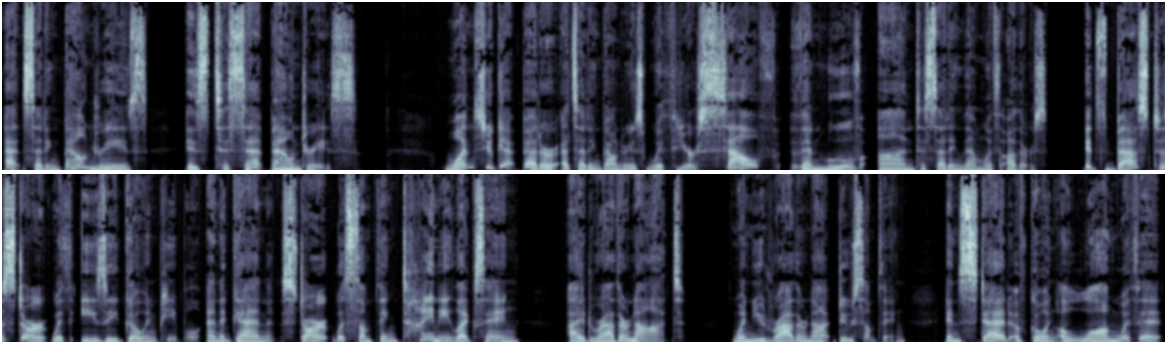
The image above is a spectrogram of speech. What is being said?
at setting boundaries is to set boundaries. Once you get better at setting boundaries with yourself, then move on to setting them with others. It's best to start with easygoing people. And again, start with something tiny like saying, I'd rather not, when you'd rather not do something, instead of going along with it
